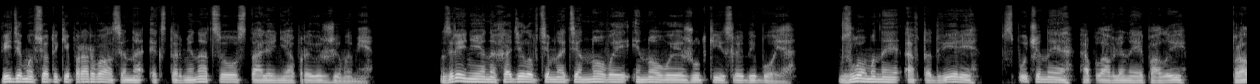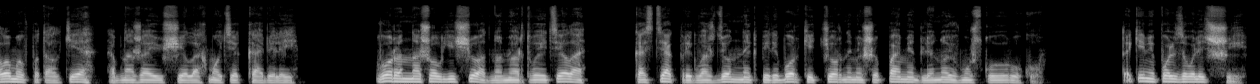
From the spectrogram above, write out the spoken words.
видимо, все таки прорвался на экстерминацию, стали неопровержимыми. Зрение находило в темноте новые и новые жуткие следы боя. Взломанные автодвери, вспученные оплавленные полы, проломы в потолке, обнажающие лохмотья кабелей, Ворон нашел еще одно мертвое тело, костяк, пригвожденный к переборке черными шипами длиной в мужскую руку. Такими пользовались ши.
